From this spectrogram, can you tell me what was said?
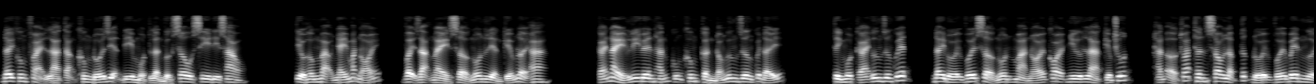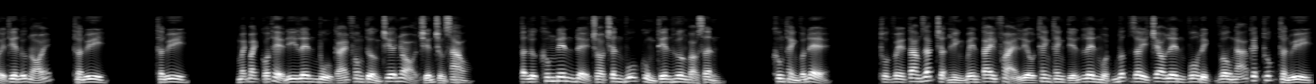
đây không phải là tặng không đối diện đi một lần vực sâu si đi sao? Tiểu hồng mạo nháy mắt nói, vậy dạng này sở ngôn liền kiếm lời a. Cái này ly huyên hắn cũng không cần đóng ưng dương quyết đấy. Tình một cái ưng dương quyết đây đối với sở ngôn mà nói coi như là kiếm chút, hắn ở thoát thân sau lập tức đối với bên người thiên ước nói, thần uy thần uy, mạch bạch có thể đi lên bù cái phong tường chia nhỏ chiến trường sao? Tận lực không nên để cho chân vũ cùng thiên hương vào sân. Không thành vấn đề. Thuộc về tam giác trận hình bên tay phải liều thanh thanh tiến lên một bước dây treo lên vô địch vô ngã kết thúc thần uy,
